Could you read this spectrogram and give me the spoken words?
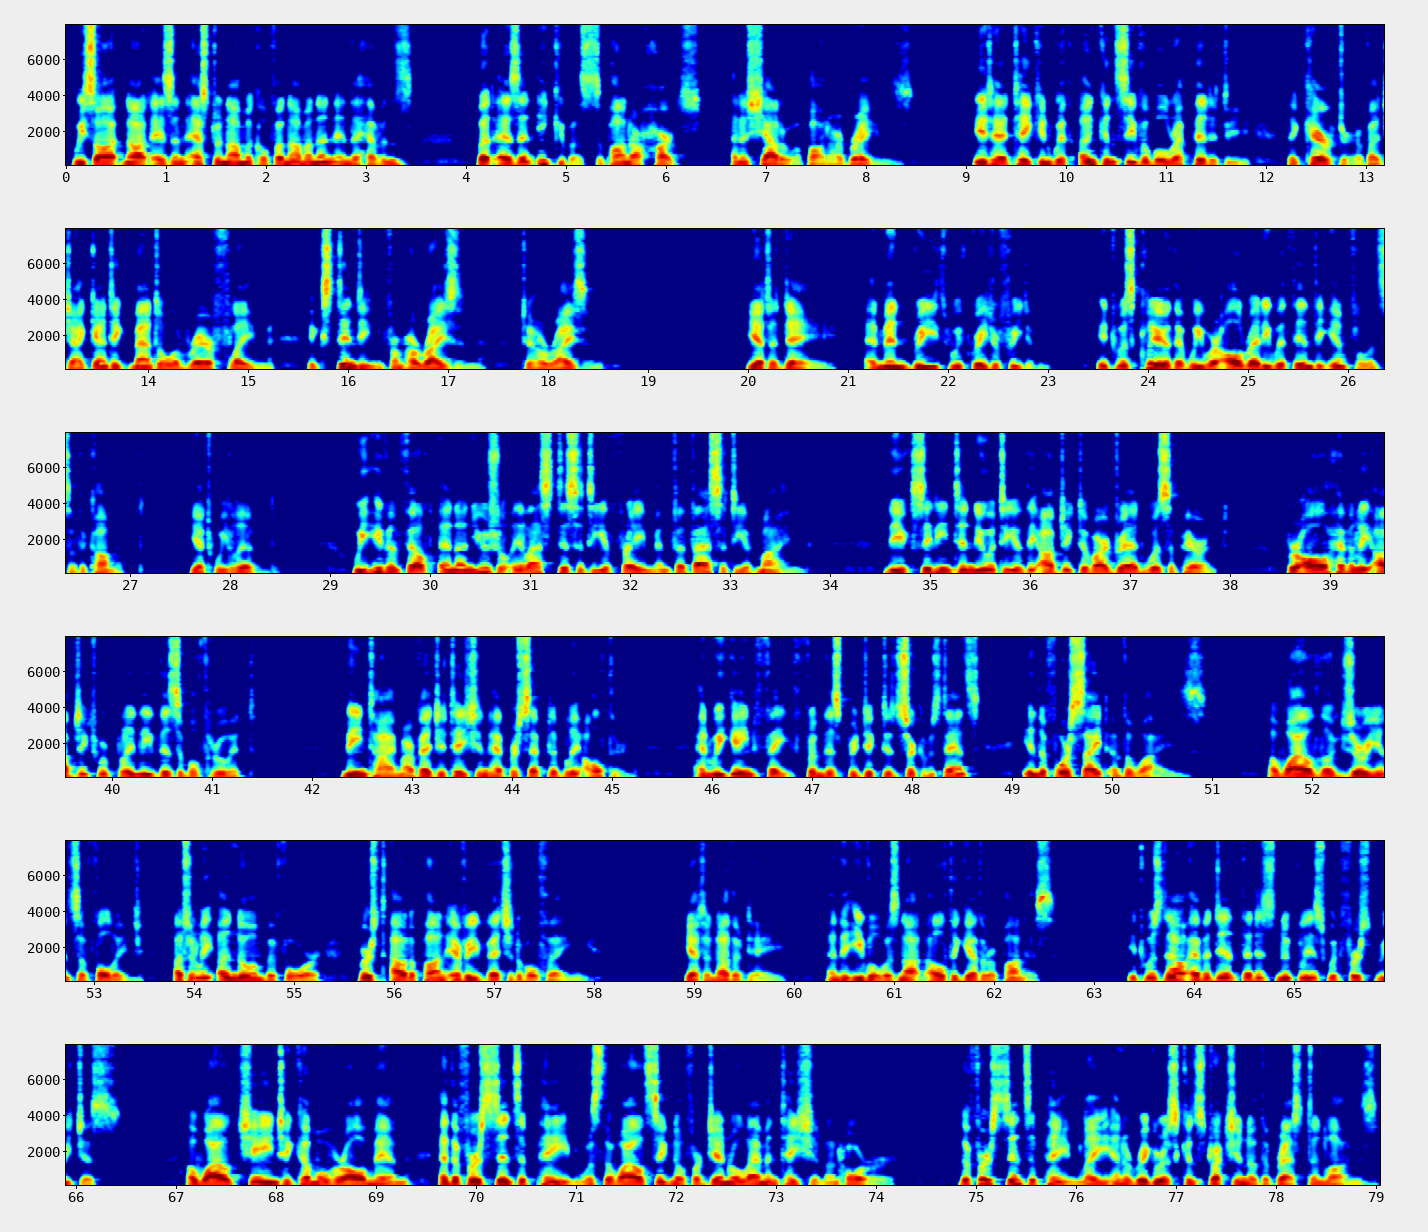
We saw it not as an astronomical phenomenon in the heavens, but as an incubus upon our hearts and a shadow upon our brains. It had taken with unconceivable rapidity the character of a gigantic mantle of rare flame extending from horizon to horizon. Yet a day, and men breathed with greater freedom. It was clear that we were already within the influence of the comet, yet we lived. We even felt an unusual elasticity of frame and vivacity of mind. The exceeding tenuity of the object of our dread was apparent, for all heavenly objects were plainly visible through it. Meantime our vegetation had perceptibly altered, and we gained faith, from this predicted circumstance, in the foresight of the wise. A wild luxuriance of foliage, utterly unknown before, burst out upon every vegetable thing. Yet another day, and the evil was not altogether upon us. It was now evident that its nucleus would first reach us. A wild change had come over all men, and the first sense of pain was the wild signal for general lamentation and horror. The first sense of pain lay in a rigorous constriction of the breast and lungs,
